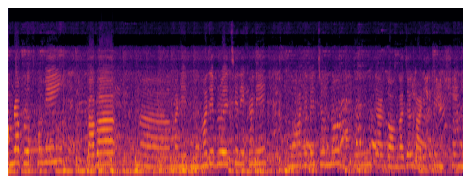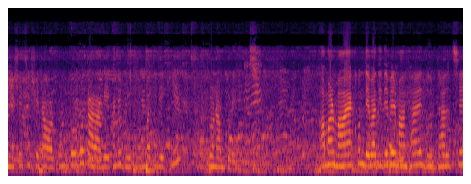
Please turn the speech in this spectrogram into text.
আমরা প্রথমেই বাবা মানে মহাদেব রয়েছেন এখানে। মহাদেবের জন্য দুধ আর গঙ্গা জল বাড়ি থেকে মিশিয়ে নিয়ে এসেছি, সেটা অর্পণ করব। তার আগে এখানে ধূপ মোমবাতি দেখিয়ে প্রণাম করে নিচ্ছি। আমার মা এখন দেবাদিদেবের মাথায় দুধ ঢালছে,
